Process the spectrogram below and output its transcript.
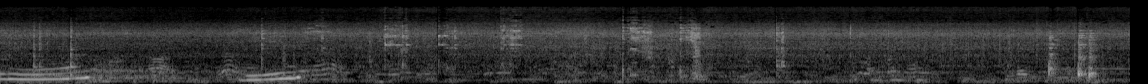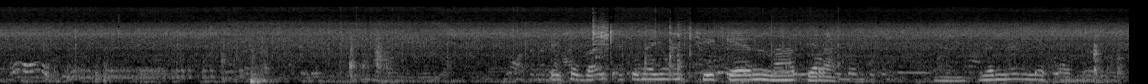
natin yung beans. Okay, so guys, ito na yung chicken na tira. Yan, yan na yung leftover.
